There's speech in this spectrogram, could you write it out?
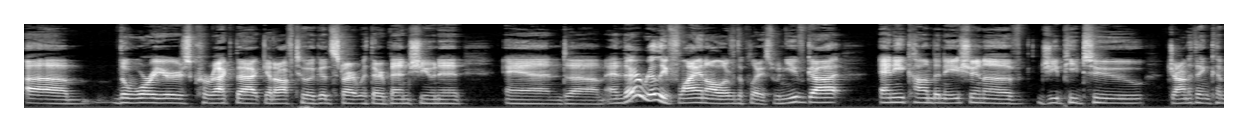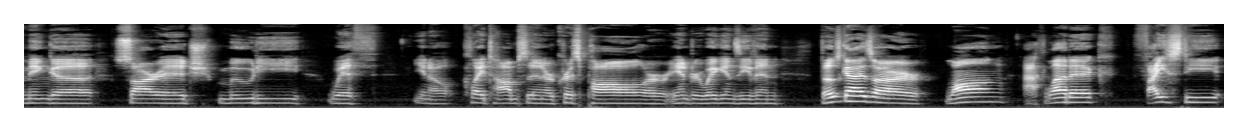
um, the Warriors correct that, get off to a good start with their bench unit. And um, and they're really flying all over the place. When you've got any combination of GP2, Jonathan Kuminga, Saric, Moody with, you know, Klay Thompson or Chris Paul or Andrew Wiggins even, those guys are long, athletic, feisty,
